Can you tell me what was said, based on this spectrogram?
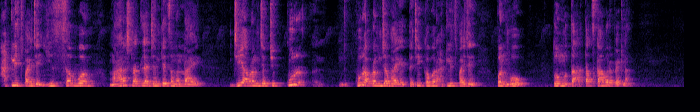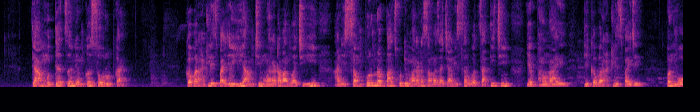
हटलीच पाहिजे ही सर्व महाराष्ट्रातल्या जनतेचं म्हणणं आहे. जी औरंगजेबची कुर कुर औरंगजेब आहे त्याची कबर हटलीच पाहिजे. पण हो तो मुद्दा आत्ताच का बरं पेटला? त्या मुद्द्याचं नेमकं स्वरूप काय? कबर हटलीच पाहिजे ही आमची मराठा बांधवाची ही आणि संपूर्ण पाच कोटी मराठा समाजाची आणि सर्व जातीची एक भावना आहे. ती कबर हटलीच पाहिजे. पण हो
